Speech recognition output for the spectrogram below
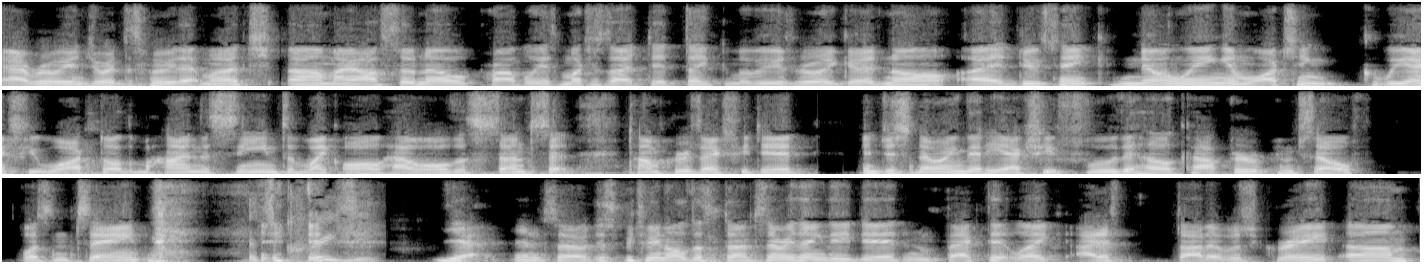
I really enjoyed this movie that much. Um, I also know probably as much as I did think the movie was really good and all, I do think knowing and watching, we actually watched all the behind the scenes of like all how all the stunts that Tom Cruise actually did, and just knowing that he actually flew the helicopter himself was insane. It's crazy. yeah, and so just between all the stunts and everything they did, and the fact that like I just thought it was great. Um,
